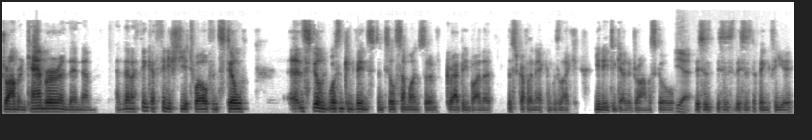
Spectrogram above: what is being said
drama in Canberra. And then, um, and then I think I finished year 12 and still and still wasn't convinced until someone sort of grabbed me by the, the scruff of the neck and was like, "You need to go to drama school. Yeah, this is this is this is the thing for you."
